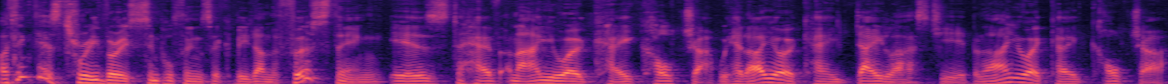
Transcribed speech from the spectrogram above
I think there's three very simple things that can be done. The first thing is to have an Are You OK culture. We had Are You OK Day last year, but an Are You OK culture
